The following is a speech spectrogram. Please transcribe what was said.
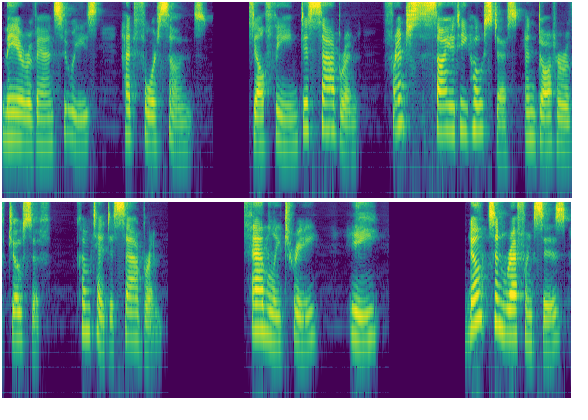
mayor of Ansouis, had four sons. Delphine de Sabran, French society hostess and daughter of Joseph, Comte de Sabran. Family tree, he. Notes and references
